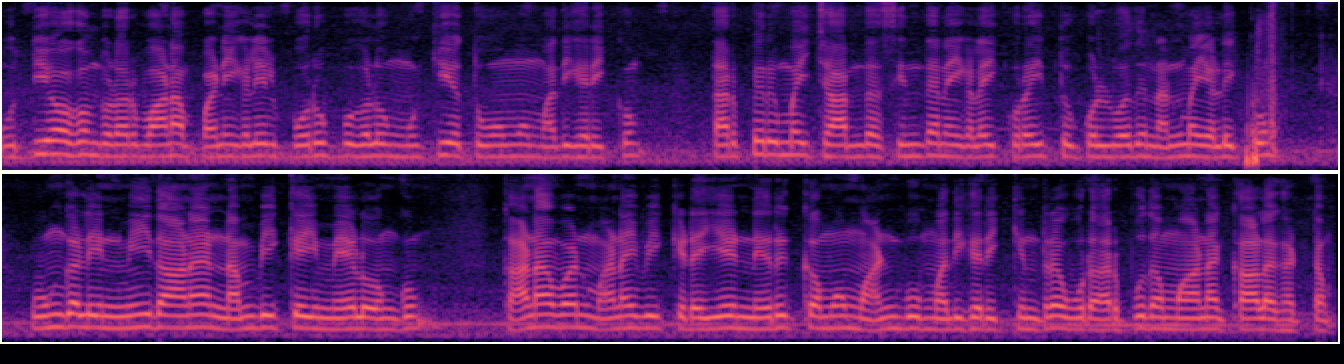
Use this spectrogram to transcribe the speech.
உத்தியோகம் தொடர்பான பணிகளில் பொறுப்புகளும் முக்கியத்துவமும் அதிகரிக்கும். தற்பெருமை சார்ந்த சிந்தனைகளை குறைத்து கொள்வது நன்மை அளிக்கும் உங்களின் மீதான நம்பிக்கை மேலோங்கும். கணவன் மனைவிக்கிடையே நெருக்கமும் அன்பும் அதிகரிக்கின்ற ஒரு அற்புதமான காலகட்டம்.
